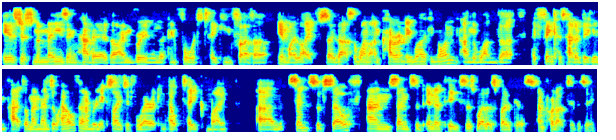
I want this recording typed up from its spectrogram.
is just an amazing habit that i'm really looking forward to taking further in my life. So that's the one that i'm currently working on and the one that i think has had a big impact on my mental health and i'm really excited for where it can help take my um, sense of self and sense of inner peace as well as focus and productivity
